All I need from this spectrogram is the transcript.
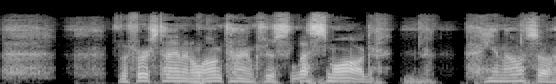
for the first time in a long time because there's less smog. You know, so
